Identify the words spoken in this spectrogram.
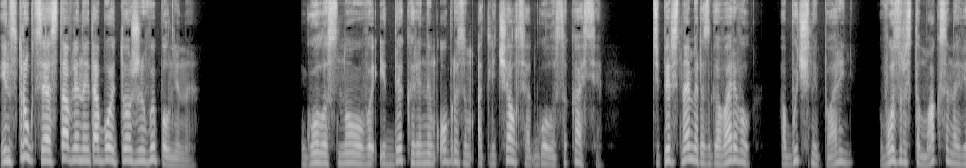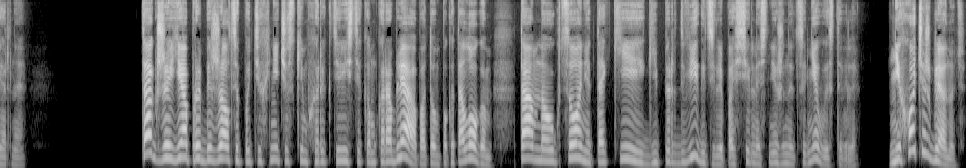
Инструкции, оставленные тобой, тоже выполнены. Голос нового ИД коренным образом отличался от голоса Касси. Теперь с нами разговаривал обычный парень, возраста Макса, наверное. Также я пробежался по техническим характеристикам корабля, а потом по каталогам. Там на аукционе такие гипердвигатели по сильно сниженной цене выставили. Не хочешь глянуть?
